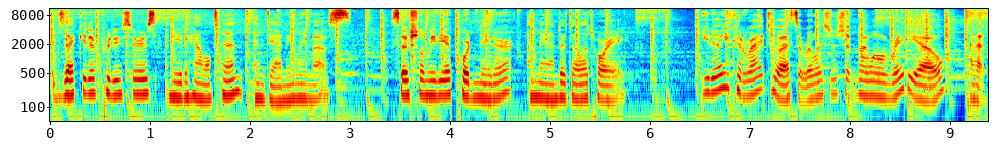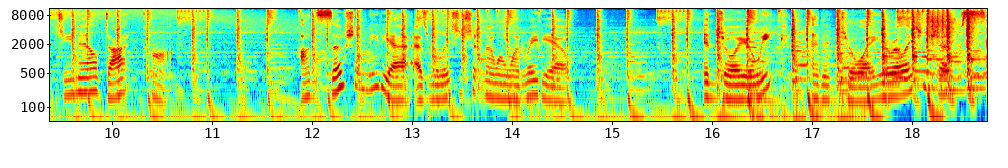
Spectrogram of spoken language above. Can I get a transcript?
Executive producers Anita Hamilton and Danny Lemos. Social media coordinator Amanda Delatorre. You know you can write to us at relationship911radio at gmail.com. On social media as Relationship 911 Radio. Enjoy your week and enjoy your relationships.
